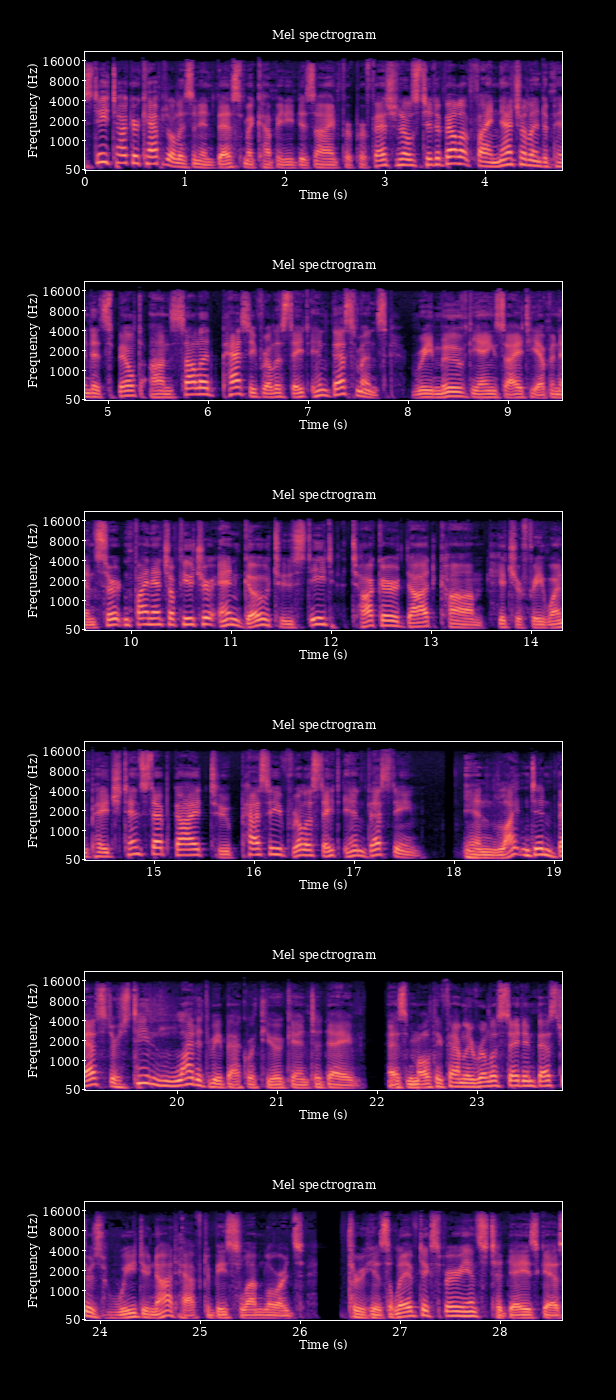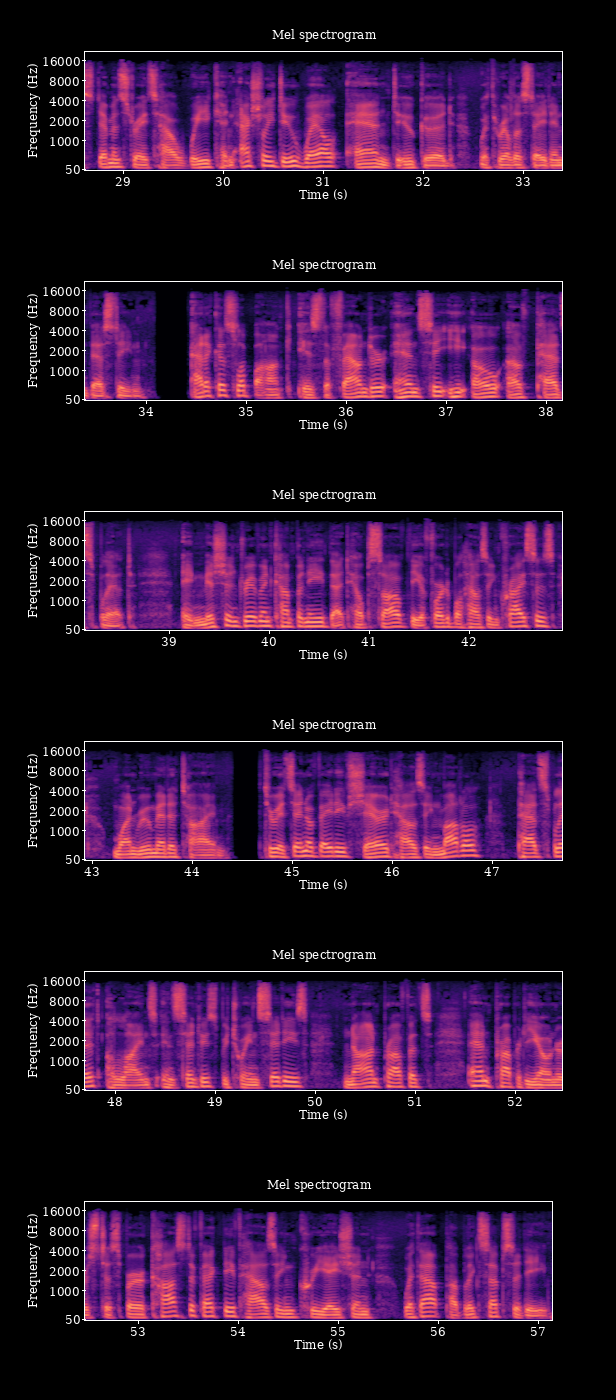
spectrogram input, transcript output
Steed Talker Capital is an investment company designed for professionals to develop financial independence built on solid passive real estate investments. Remove the anxiety of an uncertain financial future and go to steedtalker.com. Get your free one page 10 step guide to passive real estate investing. Enlightened investors, delighted to be back with you again today. As multifamily real estate investors, we do not have to be slumlords. Through his lived experience, today's guest demonstrates how we can actually do well and do good with real estate investing. Atticus LeBlanc is the founder and CEO of PadSplit, a mission driven company that helps solve the affordable housing crisis one room at a time. Through its innovative shared housing model, PadSplit aligns incentives between cities, nonprofits, and property owners to spur cost effective housing creation without public subsidy,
